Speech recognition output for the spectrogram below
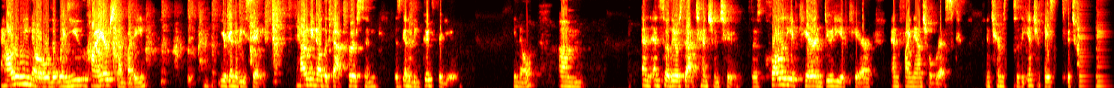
how do we know that when you hire somebody you're going to be safe? How do we know that that person is going to be good for you you know? Um, and and so there's that tension too. There's quality of care and duty of care and financial risk in terms of the interface between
